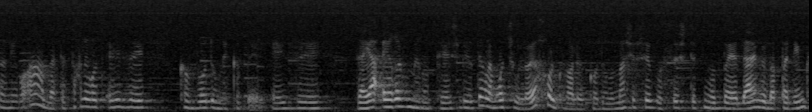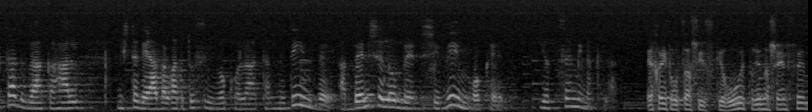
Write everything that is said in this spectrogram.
שאני רואה, ואתה צריך לראות איזה כבוד הוא מקבל, איזה... זה היה ערב מרגש ביותר, למרות שהוא לא יכול כבר לרקוד, הוא ממש יושב ועושה שתי תנועות בידיים ובפנים קצת, והקהל משתגע, אבל רקדו סביבו כל התלמידים, והבן שלו בן 70 רוקד, יוצא מן הכלל. איך היית רוצה שיזכרו את רינה שיינפלד?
